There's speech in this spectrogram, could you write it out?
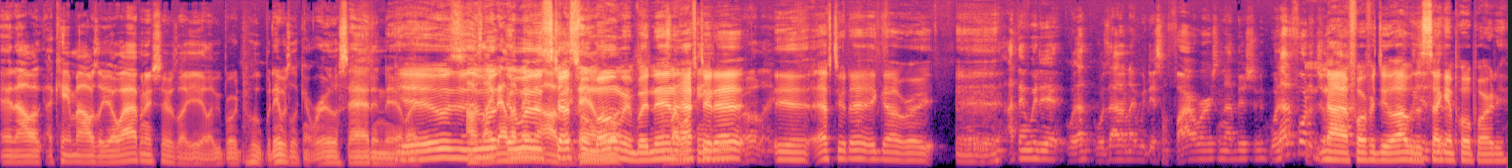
and I, I came out. I was like, "Yo, what happened?" And she was like, "Yeah, like we broke the hoop," but they was looking real sad in there. yeah, like, it was, it I was was, like, that it was a like, stressful damn, moment. But then like, after do, that, bro? Like- yeah, after that, it got right. Yeah. I think we did. Was that, was that the night we did some fireworks in that bitch? Was that the Fourth of July? Nah, Fourth of July was the second pool party.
